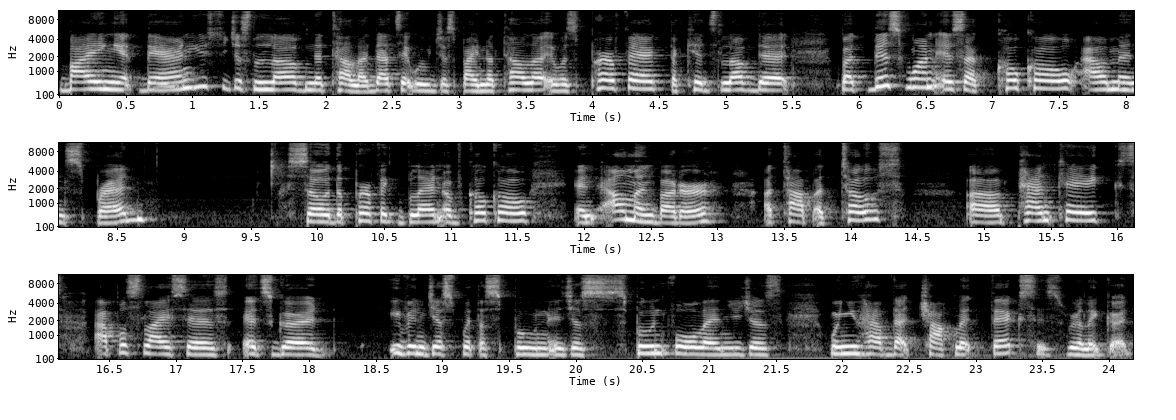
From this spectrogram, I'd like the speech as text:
buying it then. I used to just love Nutella. That's it. We would just buy Nutella. It was perfect. The kids loved it. But this one is a cocoa almond spread. So the perfect blend of cocoa and almond butter atop a toast, uh, pancakes, apple slices. It's good even just with a spoon. It's just spoonful and you just, when you have that chocolate fix, it's really good.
